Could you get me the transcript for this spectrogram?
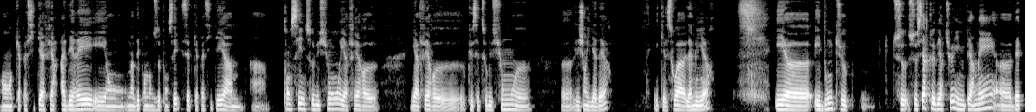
en capacité à faire adhérer et en indépendance de pensée, cette capacité à, penser une solution et à faire, euh, et à faire euh, que cette solution, euh, les gens y adhèrent et qu'elle soit la meilleure. Et, et donc, ce, ce, cercle vertueux, il me permet d'être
